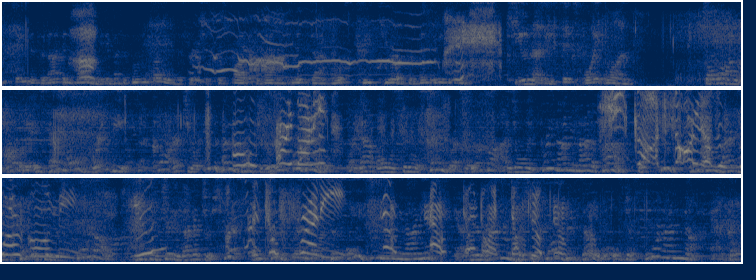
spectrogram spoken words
Savings are not been regulated by the Food and Drug Administration. This product is not intended to diagnose, treat, cure, or prevent any Q96.1. So on holidays, have those great deals at Clark's, your independent Oh, sorry, Bonnie. Right now, boneless skinless chicken breast or fries are only three ninety nine a pound. Chica, sorry doesn't work on me. You? Chicken nuggets or strips. I told Freddy. No, no, don't do it. Don't do it. No. Just four ninety nine. And Coke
